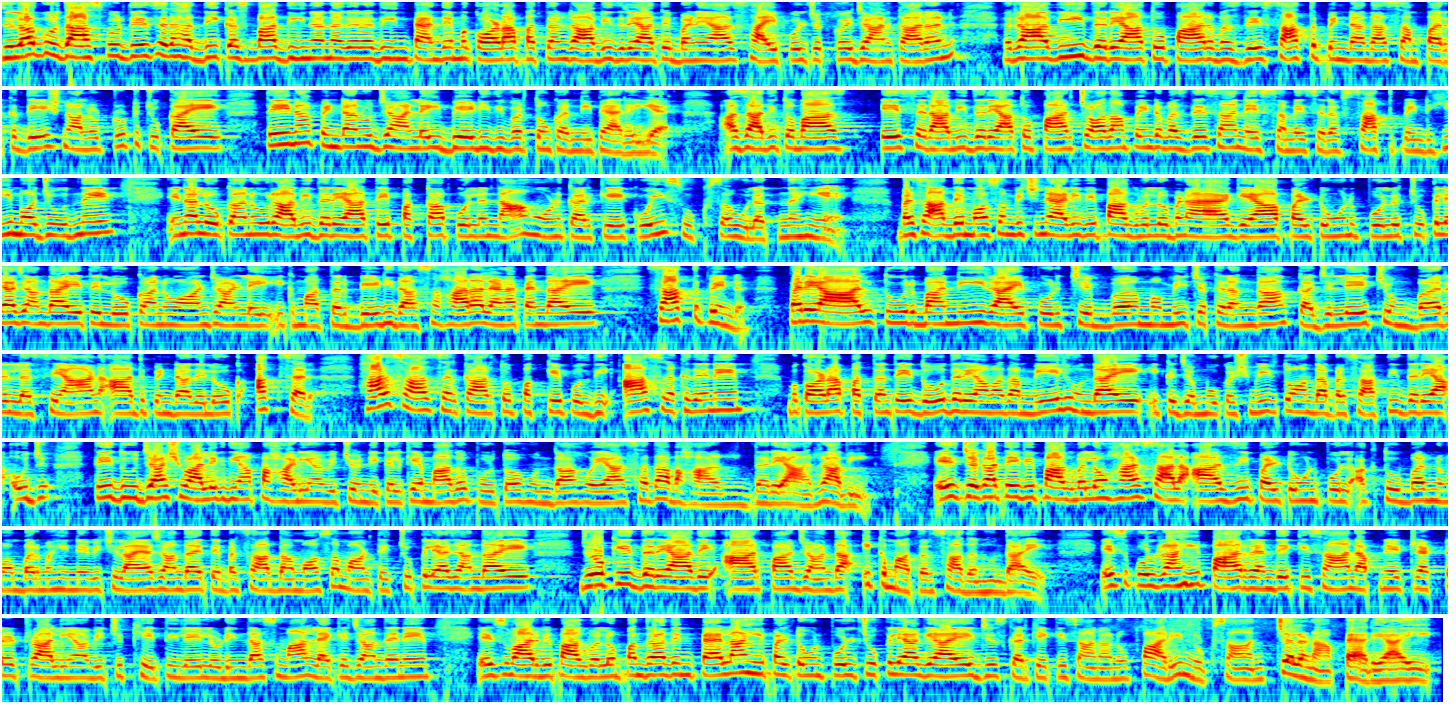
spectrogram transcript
ਜ਼ਿਲ੍ਹਾ ਗੁਰਦਾਸਪੁਰ ਦੇ ਸਰਹੱਦੀ ਕਸਬਾ ਦੀਨਾ ਨਗਰ ਅਧੀਨ ਪੈਂਦੇ ਮਕੌੜਾ, ਪੱਤਨ, ਰਾਵੀ ਦਰਿਆ ਤੇ ਬਣਿਆ ਸਾਈ ਪੁਲ ਚੱਕਰ ਜਾਣ ਕਾਰਨ ਰਾਵੀ ਦਰਿਆ ਤੋਂ ਪਾਰ ਵਸਦੇ 7 ਪਿੰਡਾਂ ਦਾ ਸੰਪਰਕ ਦੇਸ਼ ਨਾਲੋਂ ਟੁੱਟ ਚੁੱਕਾ ਏ ਤੇ ਇਹਨਾਂ ਪਿੰਡਾਂ ਨੂੰ ਜਾਣ ਲਈ ਬੇੜੀ ਦੀ ਵਰਤੋਂ ਕਰਨੀ ਪੈ ਰਹੀ ਹੈ। ਆਜ਼ਾਦੀ ਤੋਂ ਬਾਅਦ ਇਸ ਰਾਵੀ ਦਰਿਆ ਤੋਂ ਪਾਰ 14 ਪਿੰਡ ਵਸਦੇ ਸਨ। ਇਸ ਸਮੇਂ ਸਿਰਫ 7 ਪਿੰਡ ਹੀ ਮੌਜੂਦ ਨੇ। ਇਹਨਾਂ ਲੋਕਾਂ ਨੂੰ ਰਾਵੀ ਦਰਿਆ ਤੇ ਪੱਕਾ ਪੁਲ ਨਾ ਹੋਣ ਕਰਕੇ ਕੋਈ ਸੁੱਖ ਸਹੂਲਤ ਨਹੀਂ ਹੈ। ਬਰਸਾਤ ਦੇ ਮੌਸਮ ਵਿੱਚ ਨਹਿਰੀ ਵਿਭਾਗ ਵੱਲੋਂ ਬਣਾਇਆ ਗਿਆ ਪਲਟੂਨ ਪੁਲ ਚੁੱਕ ਲਿਆ ਜਾਂਦਾ ਹੈ ਤੇ ਲੋਕਾਂ ਨੂੰ ਆਉਣ ਜਾਣ ਲਈ ਇੱਕ ਮਾਤਰ ਬੇੜੀ ਦਾ ਸਹਾਰਾ ਲੈਣਾ ਪੈਂਦਾ ਹੈ। 7 ਪਿੰਡ ਪਰਿਆਲ ਤੂਰਬਾਨੀ, ਰਾਏਪੁਰ, ਚਿੱਬ, ਮੰਮੀ ਚਕਰੰਗਾ, ਕਜਲੇ, ਝੁੰਬਰ, ਲਸਿਆਣ ਆਦਿ ਪਿੰਡਾਂ ਦੇ ਲੋਕ ਅਕਸਰ ਹਰ ਸਾਲ ਸਰਕਾਰ ਤੋਂ ਪੱਕੇ ਪੁਲ ਦੀ ਆਸ ਰੱਖਦੇ ਨੇ। ਮਕੌੜਾ ਪੱਤਨ ਤੇ ਦੋ ਦਰਿਆਵਾਂ ਦਾ ਮੇਲ ਹੁੰਦਾ ਏ। ਇੱਕ ਜੰਮੂ ਕਸ਼ਮੀਰ ਤੋਂ ਆਉਂਦਾ ਬਰਸਾਤੀ ਦਰਿਆ ਉਜ ਤੇ ਦੂਜਾ ਸ਼ਿਵਾਲਿਕ ਦੀਆਂ ਪਹਾੜੀਆਂ ਵਿੱਚੋਂ ਨਿਕਲ ਕੇ ਮਾਧੋਪੁਰ ਤੋਂ ਹੁੰਦਾ ਹੋਇਆ ਸਦਾਬਹਾਰ ਦਰਿਆ ਰਾਵੀ। ਇਸ ਜਗ੍ਹਾ ਤੇ ਵਿਭਾਗ ਵੱਲੋਂ ਹਰ ਸਾਲ ਆਰਜ਼ੀ ਪਲਟੂਨ ਪੁਲ ਅਕਤੂਬਰ, ਨਵੰਬਰ ਮਹੀਨੇ ਵਿੱਚ ਲਾਇਆ ਜਾਂਦਾ ਹੈ ਤੇ ਬਰਸਾਤ ਦਾ ਮੌਸਮ ਆਉਣ ਤੇ ਚੁੱਕ ਲਿਆ ਜਾਂਦਾ ਏ, ਜੋ ਕਿ ਦਰਿਆ ਦੇ ਆਰ-ਪਾਰ ਜਾਣ ਦਾ ਇੱਕਮਾਤਰ ਸਾਧਨ ਹੁੰਦਾ ਏ। ਇਸ ਪੁਲ ਰਾਹੀਂ ਪਾਰ ਰਹਿੰਦੇ ਕਿਸਾਨ ਆਪਣੇ ਟਰੈਕਟਰ ਟਰਾਲੀਆਂ ਵਿੱਚ ਖੇਤੀ ਲਈ ਲੋੜੀਂਦਾ ਸਮਾਨ ਲੈ ਕੇ ਜਾਂਦੇ ਨੇ। ਇਸ ਵਾਰ ਵਿਭਾਗ ਵੱਲੋਂ 15 ਦਿਨ ਪਹਿਲਾਂ ਹੀ ਪਲਟੂਨ ਪੁਲ ਚੁੱਕ ਲਿਆ ਗਿਆ ਏ, ਜਿਸ ਕਰਕੇ ਕਿਸਾਨਾਂ ਨੂੰ ਭਾਰੀ ਨੁਕਸਾਨ ਝੱਲਣਾ ਪੈ ਰਿਹਾ ਏ।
